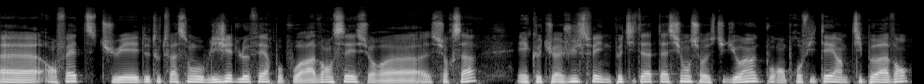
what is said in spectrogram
euh, en fait, tu es de toute façon obligé de le faire pour pouvoir avancer sur, euh, sur ça, et que tu as juste fait une petite adaptation sur le studio 1 pour en profiter un petit peu avant,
